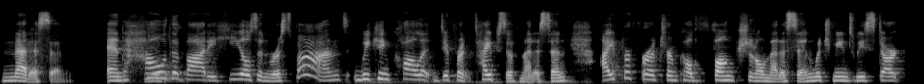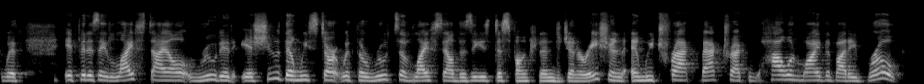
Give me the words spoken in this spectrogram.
medicine. And how the body heals and responds, we can call it different types of medicine. I prefer a term called functional medicine, which means we start with if it is a lifestyle rooted issue, then we start with the roots of lifestyle disease, dysfunction, and degeneration, and we track, backtrack how and why the body broke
